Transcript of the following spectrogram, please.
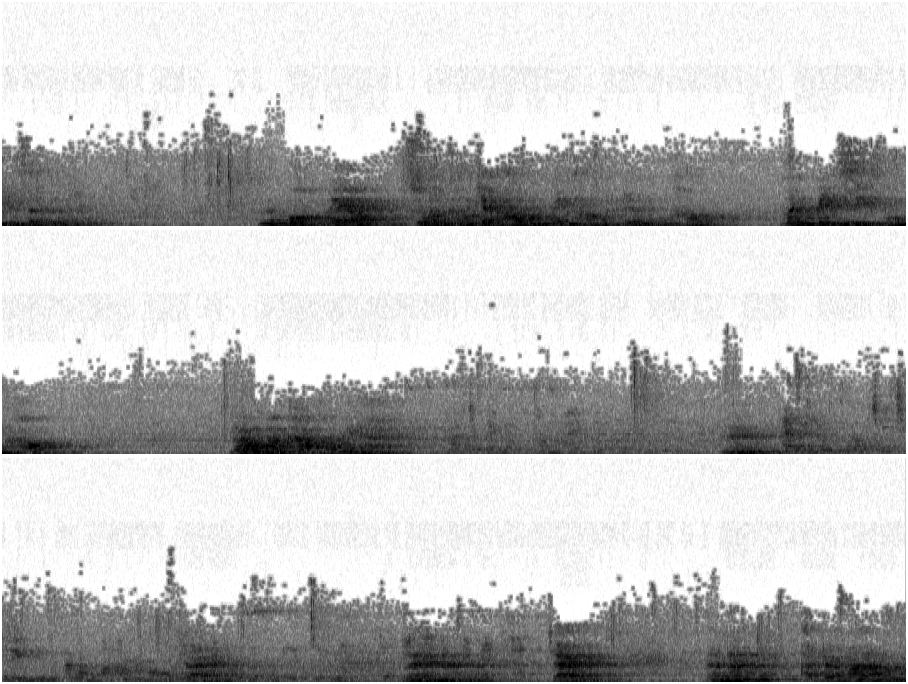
หรือศัตรูเมื่อบอกแล้ว ส่วนเขาจะเอาหรือไม่เอาเป็นเรื่องของเขา มันเป็นสิทธิ์ของเขา เราบังคับเขาไม่ได้เราจะไปลบทำไมเพื่อคนอื่นอืมแค่เราอยู่ที่เราเฉยๆนี่มันก็ลำบากพอใช่เพื่อคนอื่นจะหนักก็แน่ดีนะ ใช่ดังนั้นอาจจะมารู้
